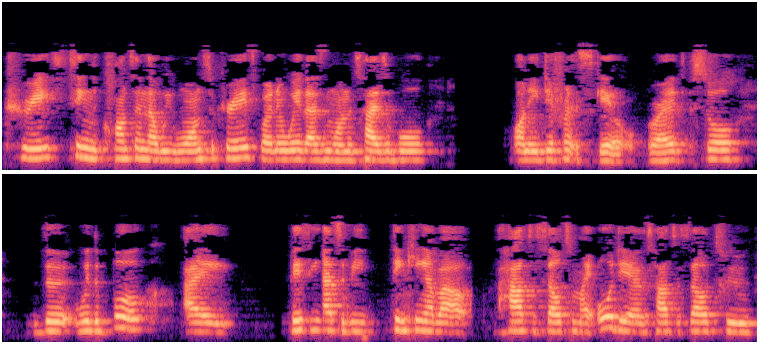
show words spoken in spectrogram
creating the content that we want to create, but in a way that's monetizable on a different scale, right? So the, with the book, I basically had to be thinking about how to sell to my audience, how to sell to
